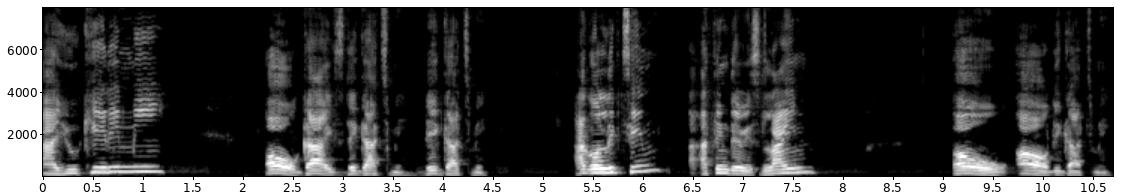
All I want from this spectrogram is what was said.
Are you kidding me? Oh, guys, they got me. They got me. I got Lipton. I think there is lime. Oh, oh, they got me.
